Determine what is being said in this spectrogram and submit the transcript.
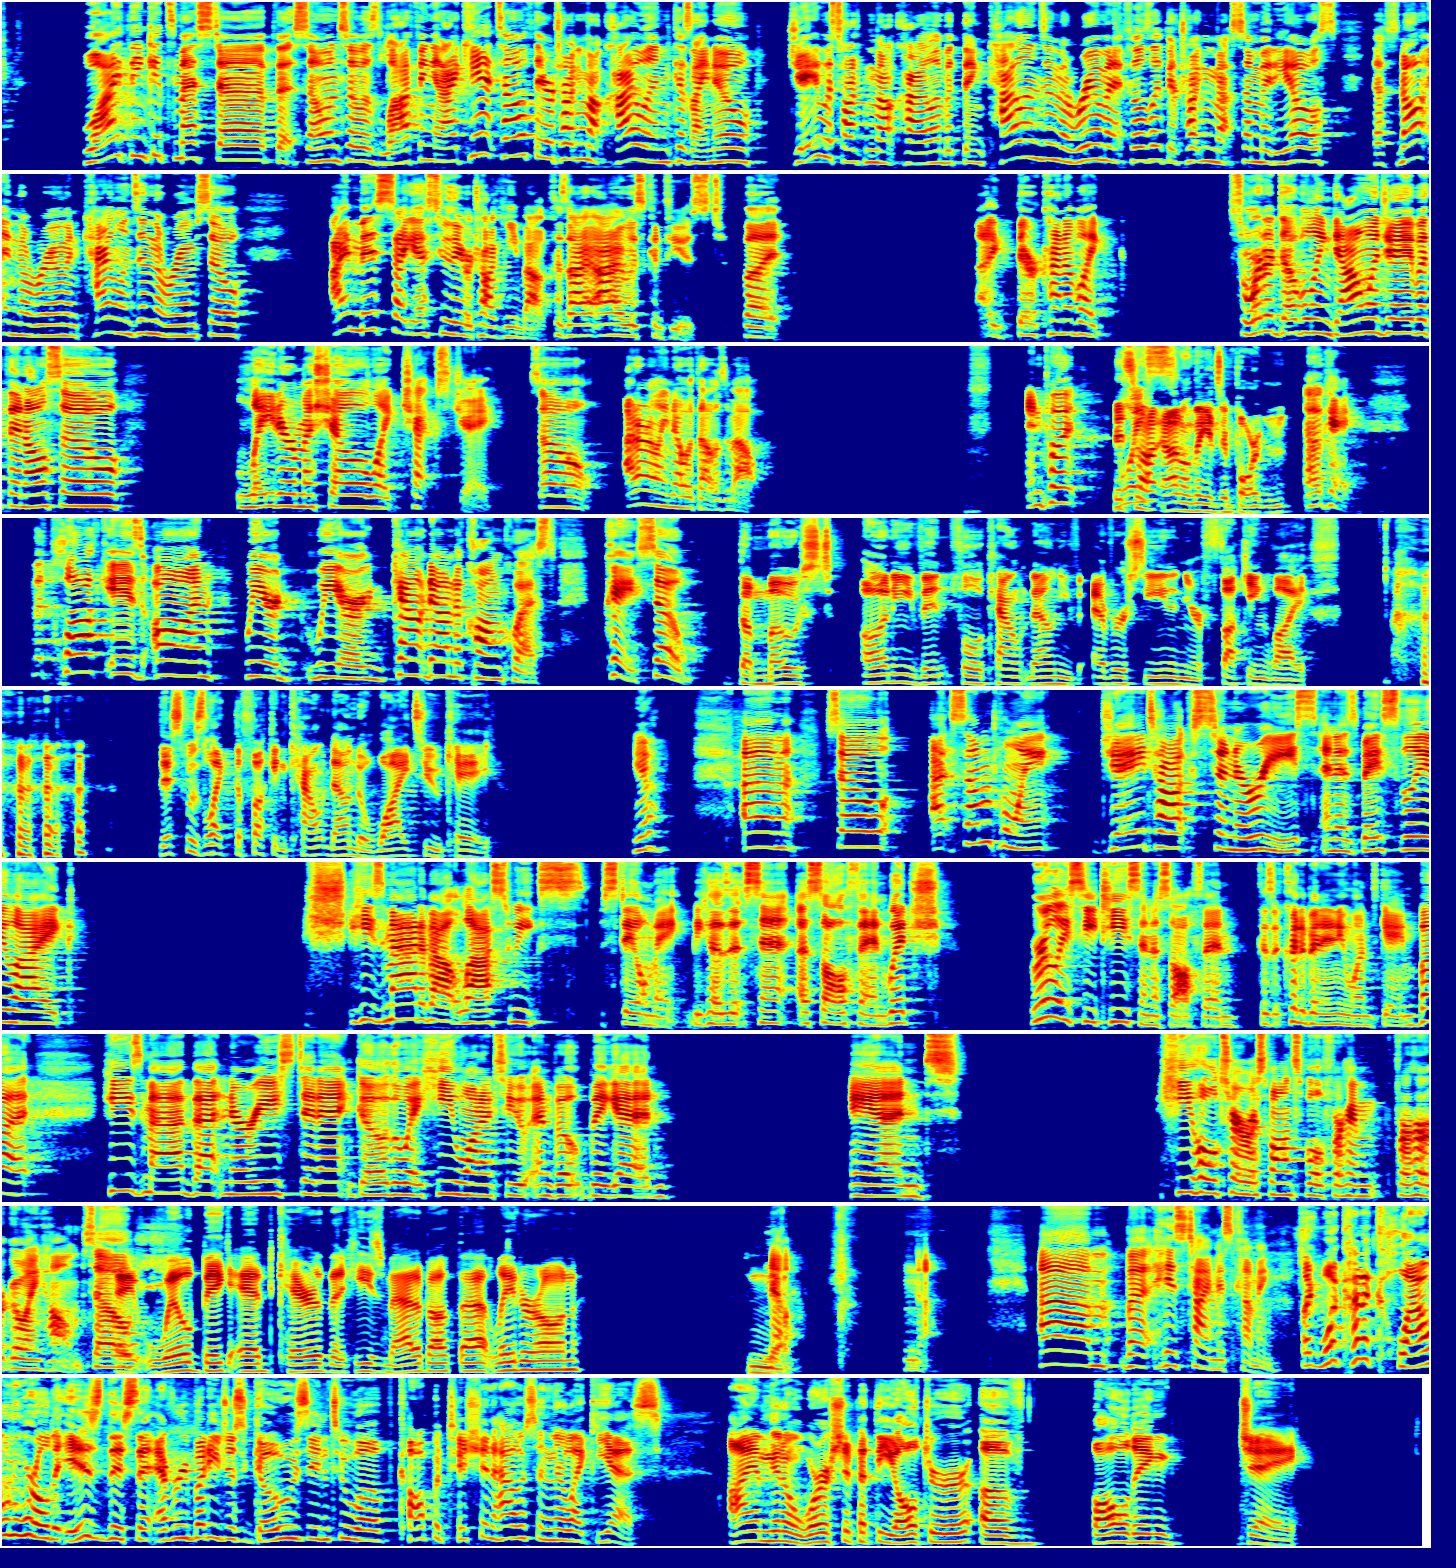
"Well, I think it's messed up that so and so is laughing," and I can't tell if they were talking about Kyland because I know Jay was talking about Kyland, but then Kyland's in the room and it feels like they're talking about somebody else that's not in the room, and Kyland's in the room. So I missed, I guess, who they were talking about because I, I was confused. But I, they're kind of like sort of doubling down with Jay, but then also later Michelle like checks Jay. So I don't really know what that was about. Input. It's voice? not. I don't think it's important. Okay. The clock is on. We are we are countdown to conquest. Okay, so The most uneventful countdown you've ever seen in your fucking life. This was like the fucking countdown to Y2K. yeah. Um, so at some point, Jay talks to Nurys and is basically like sh- he's mad about last week's stalemate because it sent Asaf in, which really CT sent Asaf in because it could have been anyone's game. But he's mad that Nurys didn't go the way he wanted to and vote Big Ed. And he holds her responsible for him for her going home. So Hey, will Big Ed care that he's mad about that later on? No. no. No. Um, but his time is coming. Like, what kind of clown world is this that everybody just goes into a competition house and they're like, yes, I am going to worship at the altar of balding Jay?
